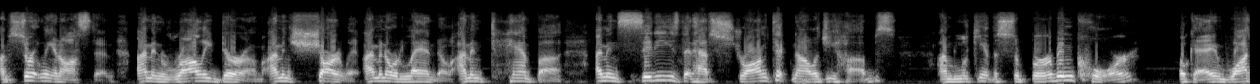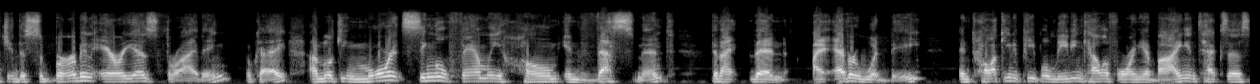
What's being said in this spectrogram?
I'm certainly in Austin. I'm in Raleigh, Durham. I'm in Charlotte. I'm in Orlando. I'm in Tampa. I'm in cities that have strong technology hubs. I'm looking at the suburban core. okay, and watching the suburban areas thriving, okay. I'm looking more at single family home investment than I than I ever would be and talking to people leaving California, buying in Texas,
